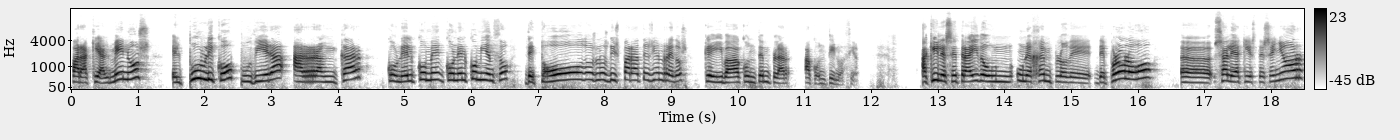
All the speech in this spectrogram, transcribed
para que al menos el público pudiera arrancar con el, con el comienzo de todos los disparates y enredos que iba a contemplar a continuación. Aquí les he traído un, ejemplo de, prólogo. Eh, sale aquí este señor,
